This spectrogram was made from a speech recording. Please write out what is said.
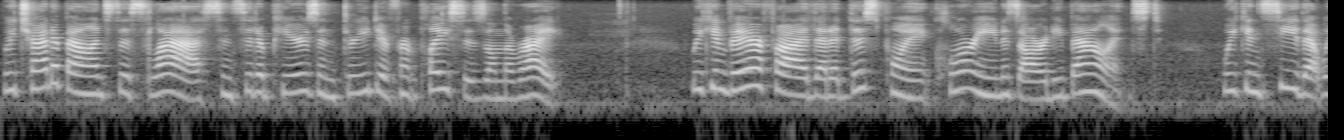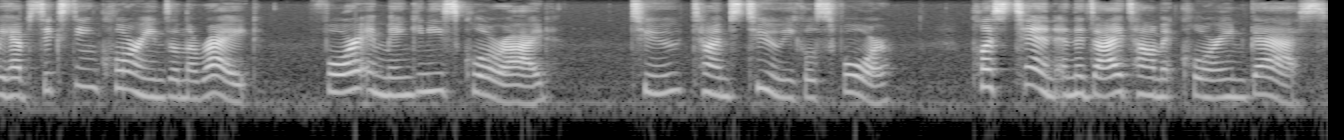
We try to balance this last since it appears in three different places on the right. We can verify that at this point chlorine is already balanced. We can see that we have 16 chlorines on the right, 4 in manganese chloride, 2 times 2 equals 4 plus 10 in the diatomic chlorine gas.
